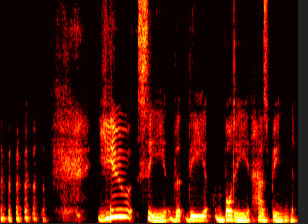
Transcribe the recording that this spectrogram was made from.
you see that the body has been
